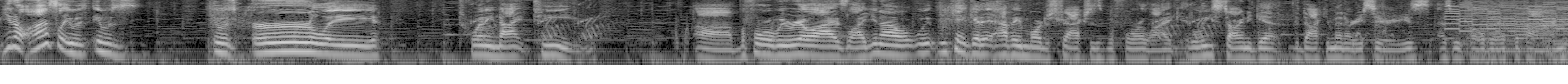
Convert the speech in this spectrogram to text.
you know, honestly, it was it was it was early 2019 uh, before we realized like you know we, we can't get it having more distractions before like at least starting to get the documentary series as we called it at the time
